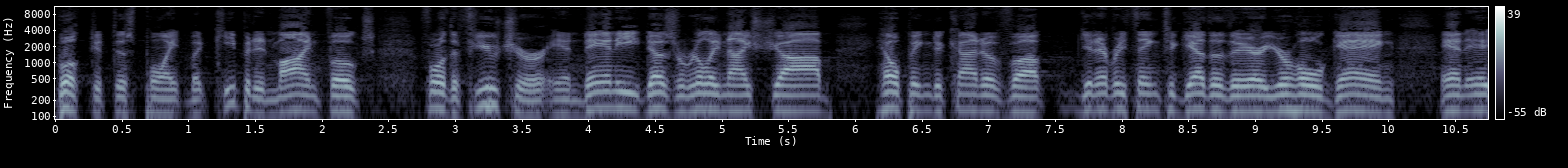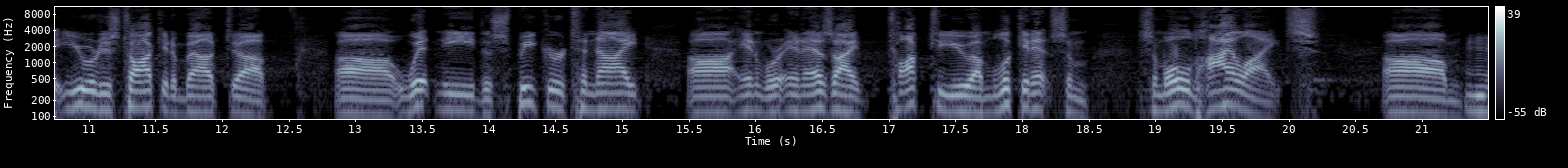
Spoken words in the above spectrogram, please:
booked at this point. But keep it in mind, folks, for the future. And Danny does a really nice job helping to kind of uh, get everything together there, your whole gang. And it, uh, you were just talking about uh, uh, Whitney, the speaker tonight. Uh, and we're and as I talk to you, I'm looking at some some old highlights. Um, mm-hmm.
